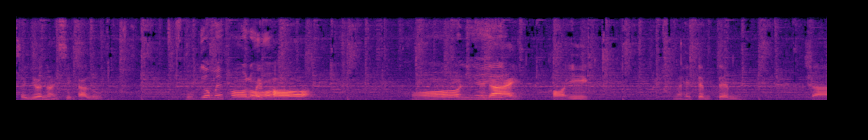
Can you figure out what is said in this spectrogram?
ใส่เยอะหน่อยสิคะลูก ลูกเดียวไม่พอเหรอไม่พอ พอนี่ไง ไม่ได้ ขออีกมาให้เต็มเต็มๆใช่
